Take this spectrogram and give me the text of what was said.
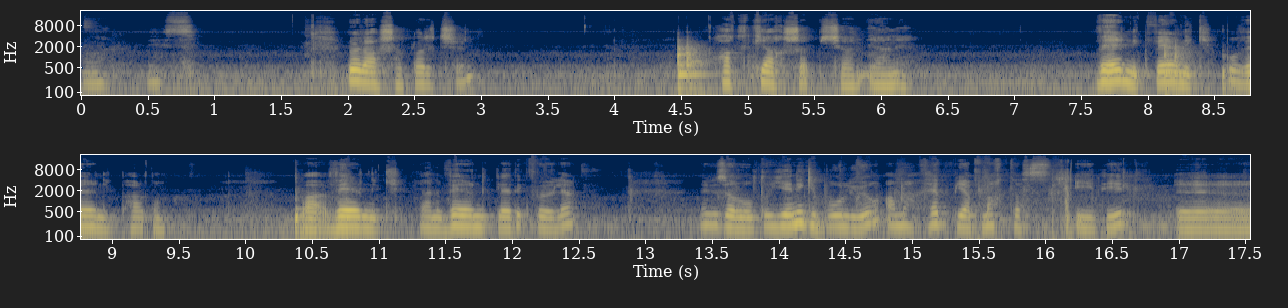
Ha, neyse. Böyle ahşaplar için. Hakiki ahşap için yani. Vernik, vernik. Bu vernik pardon. Vernik. Yani vernikledik böyle. Ne güzel oldu. Yeni gibi oluyor ama hep yapmak da iyi değil. Ee,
